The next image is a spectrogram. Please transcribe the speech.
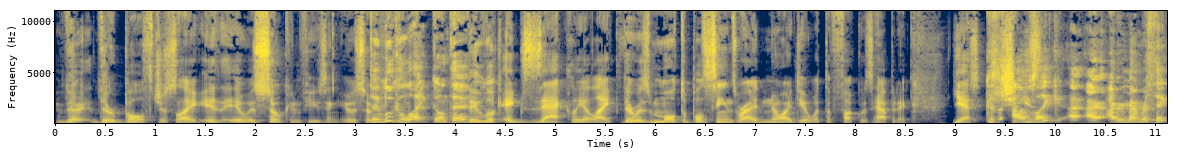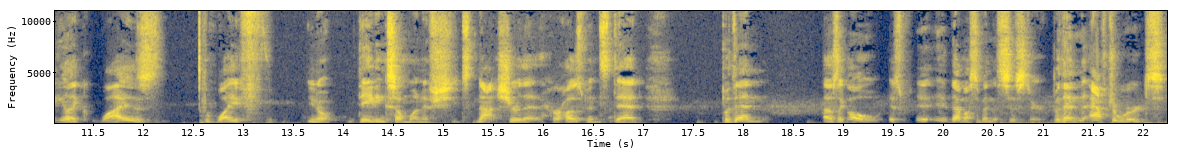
They're they're both just like it. It was so confusing. It was so. They look alike, don't they? They look exactly alike. There was multiple scenes where I had no idea what the fuck was happening. Yes, Because I was like, I, I remember thinking like, why is the wife, you know, dating someone if she's not sure that her husband's dead? But then I was like, oh, it's it, it- that must have been the sister. But then afterwards,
